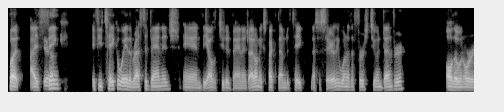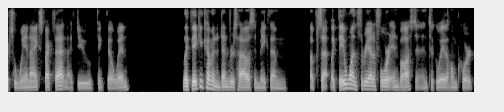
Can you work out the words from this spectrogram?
But I yeah. think if you take away the rest advantage and the altitude advantage, I don't expect them to take necessarily one of the first two in Denver. Although, in order to win, I expect that, and I do think they'll win. Like, they can come into Denver's house and make them upset. Like, they won three out of four in Boston and took away the home court.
